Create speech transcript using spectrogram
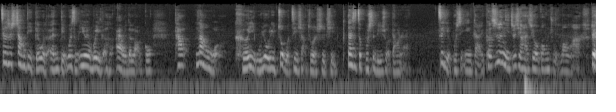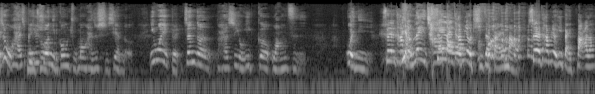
这是上帝给我的恩典。为什么？因为我有一个很爱我的老公，他让我可以无忧无虑做我自己想做的事情。但是这不是理所当然，这也不是应该的。可是你之前还是有公主梦啊，对可是我还是必须说，你的公主梦还是实现了，因为对真的还是有一个王子为你虽然他两肋插刀虽然他没有骑着白马，虽然他没有一百八了，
